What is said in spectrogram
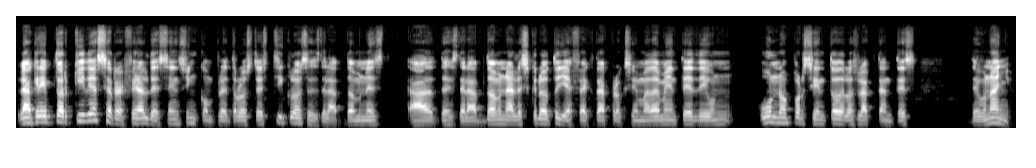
La criptorquidia se refiere al descenso incompleto de los testículos desde el abdomen, abdomen al escroto y afecta aproximadamente de un 1% de los lactantes de un año.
